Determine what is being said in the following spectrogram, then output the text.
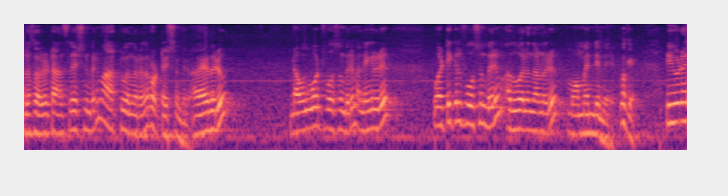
അല്ല സോറി ട്രാൻസ്ലേഷൻ വരും. ആർ ടു എന്ന് പറയുന്ന റൊട്ടേഷൻ വരും. അതായത് ഒരു ഡൗൺവേർഡ് ഫോഴ്സും വരും. അല്ലെങ്കിൽ ഒരു വെർട്ടിക്കൽ ഫോഴ്സും വരും. അതുപോലെ എന്താണ്? ഒരു മൊമെന്റും വരും. ഓക്കെ ഇവിടെ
